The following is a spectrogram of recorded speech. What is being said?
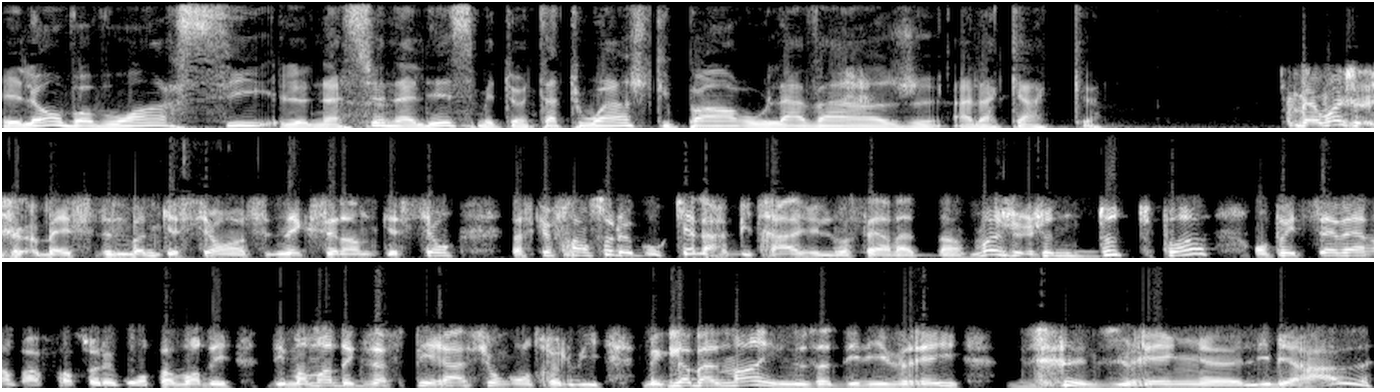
Et là, on va voir si le nationalisme est un tatouage qui part au lavage à la CAQ. Ben moi, je, ben c'est une bonne question, c'est une excellente question, parce que François Legault, quel arbitrage il va faire là-dedans? Moi, je, ne doute pas. On peut être sévère envers François Legault, on peut avoir des, des moments d'exaspération contre lui, mais globalement, il nous a délivré du, du règne euh, libéral.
